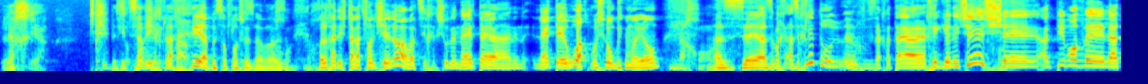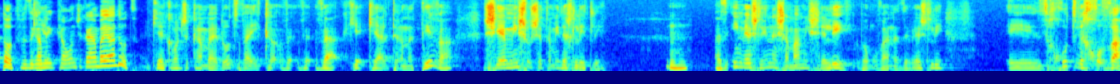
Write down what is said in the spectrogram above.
להכריע. כי, צריך להכריע בסופו של דבר. נכון, נכון. כל אחד יש את הרצון שלו, אבל צריך איכשהו לנהל את, האירוע, כמו שאומרים היום. נכון. אז, אה, אז, אז החליטו, נכון. זו החלטה הכי הגיונית שיש, נכון. על פי רוב אה, להטות, וזה גם עיקרון שקיים ביהדות. כי עיקרון שקיים ביהדות, וכאלטרנטיבה, שיהיה מישהו שתמיד יחליט לי. אז אם יש לי נשמה משלי במובן הזה, ויש לי אה, זכות וחובה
